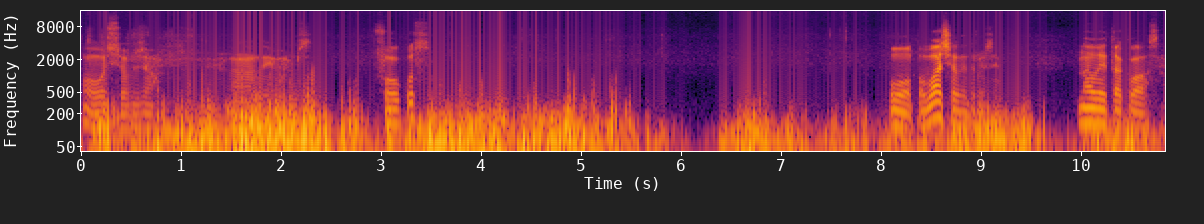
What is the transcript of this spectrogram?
О, ось я взяв. Ну дивимося. Фокус. О, побачили, друзі? Налита класно.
